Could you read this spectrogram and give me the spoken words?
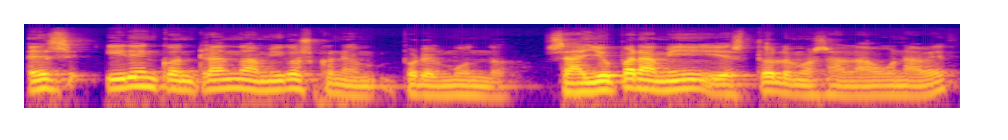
es ir encontrando amigos por el mundo. O sea, yo para mí, y esto lo hemos hablado una vez,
